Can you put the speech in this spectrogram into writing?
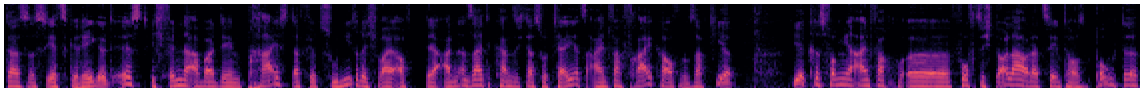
dass es jetzt geregelt ist. Ich finde aber den Preis dafür zu niedrig, weil auf der anderen Seite kann sich das Hotel jetzt einfach freikaufen und sagt, hier, hier kriegst von mir einfach äh, 50 Dollar oder 10.000 Punkte,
